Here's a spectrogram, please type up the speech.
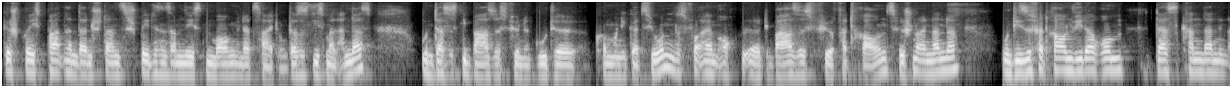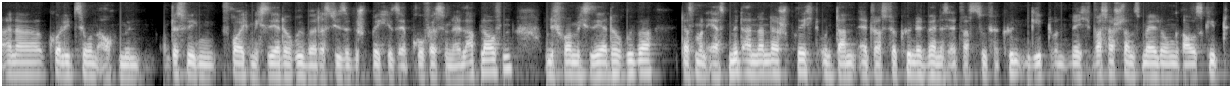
Gesprächspartnern, dann stand es spätestens am nächsten Morgen in der Zeitung. Das ist diesmal anders und das ist die Basis für eine gute Kommunikation. Das ist vor allem auch äh, die Basis für Vertrauen zwischeneinander und dieses Vertrauen wiederum, das kann dann in einer Koalition auch münden. Und deswegen freue ich mich sehr darüber, dass diese Gespräche sehr professionell ablaufen. Und ich freue mich sehr darüber, dass man erst miteinander spricht und dann etwas verkündet, wenn es etwas zu verkünden gibt und nicht Wasserstandsmeldungen rausgibt,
